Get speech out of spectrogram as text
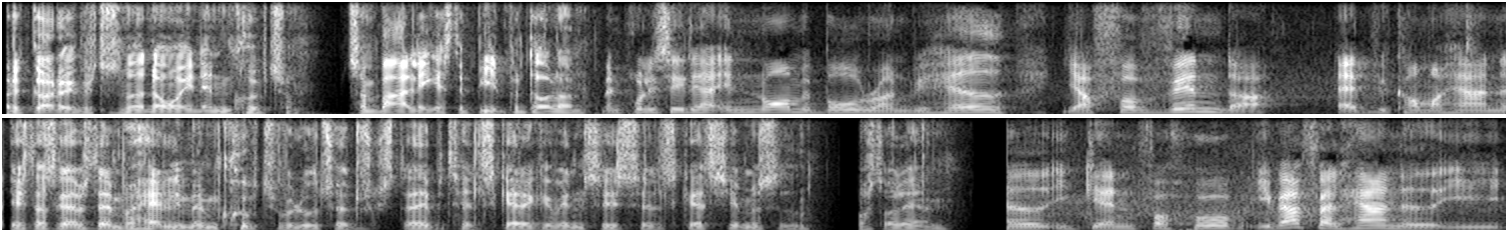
Og det gør du ikke, hvis du smider den over i en anden krypto som bare ligger stabilt på dollaren. Men prøv lige at se det her enorme bullrun, vi havde. Jeg forventer, at vi kommer herned. Hvis der skal bestemme på handel mellem kryptovaluta, og du skal stadig betale skat og gevinst til selv skats hjemmeside. Hvor står det her? Med igen forhåbentlig. I hvert fald hernede i...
